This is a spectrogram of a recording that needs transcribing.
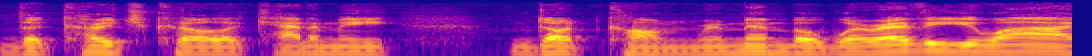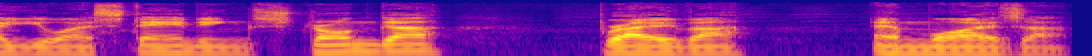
thecoachcurlacademy.com. Remember, wherever you are, you are standing stronger braver, and wiser.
